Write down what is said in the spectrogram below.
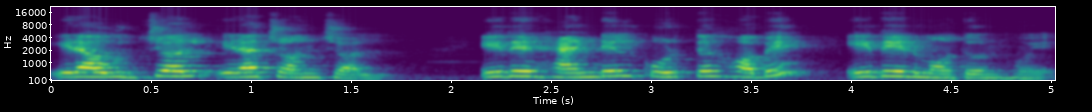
এরা উজ্জ্বল, এরা চঞ্চল। এদের হ্যান্ডেল করতে হবে এদের মতন হয়ে।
